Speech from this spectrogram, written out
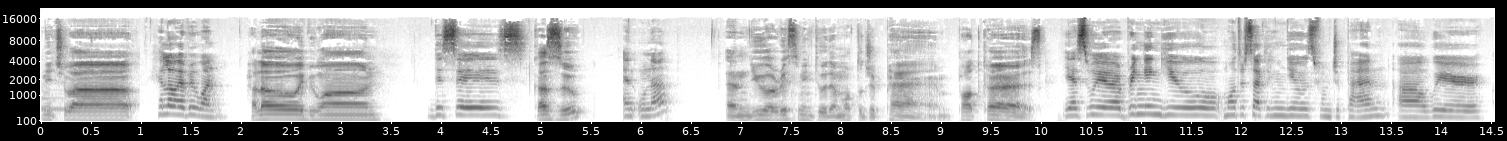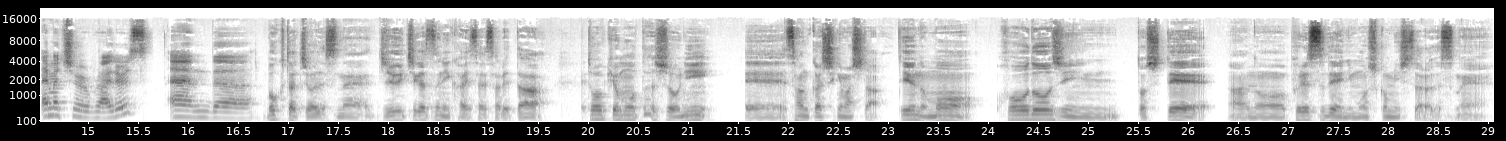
んにちは。Hello, everyone. Hello everyone. This is Kazu, and Una. and you are listening to the Moto Japan podcast. Yes, we are bringing you motorcycling news from Japan. Uh, we're amateur riders, and uh, 僕たちはですね、11月に開催された東京モーターショーに、えー参加してきました。っていうのも、報道陣として、あの、プレスデーに申し込みしたらですね、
